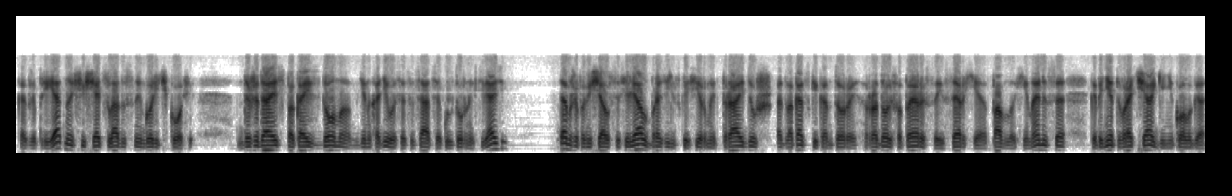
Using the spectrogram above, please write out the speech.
как же приятно ощущать сладостную горечь кофе. Дожидаясь, пока из дома, где находилась Ассоциация культурных связей, там же помещался филиал бразильской фирмы «Трайдуш», адвокатские конторы Родольфа Переса и Серхия Пабло Хименеса, кабинет врача-гинеколога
